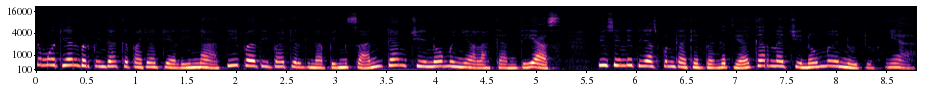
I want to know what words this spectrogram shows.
Kemudian berpindah kepada Delina. Tiba-tiba Delina pingsan dan Gino menyalahkan Tias. Di sini Tias pun kaget banget ya karena Gino menuduhnya.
